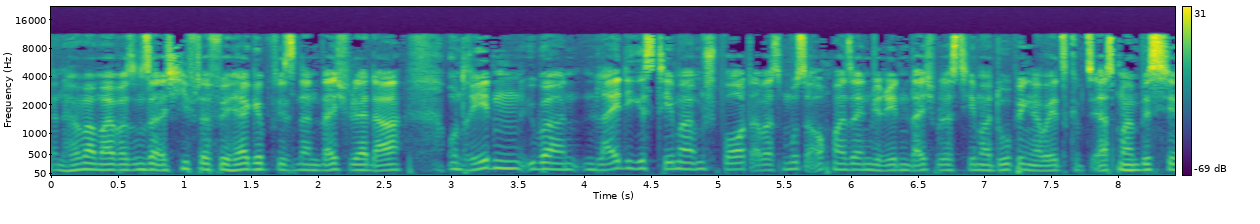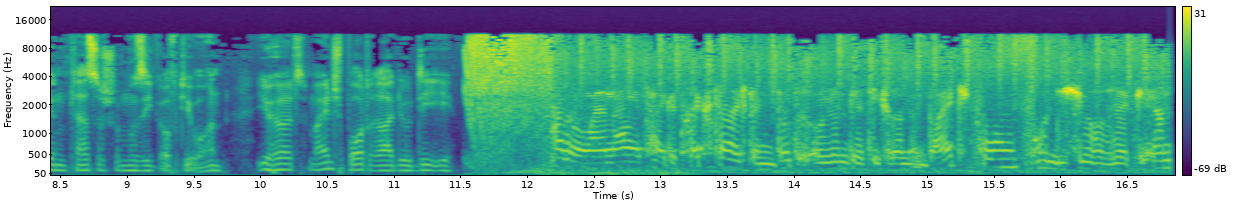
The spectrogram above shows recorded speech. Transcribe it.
Dann hören wir mal, was unser Archiv dafür hergibt. Wir sind dann gleich wieder da und reden über ein leidiges Thema im Sport, aber es muss auch mal sein, wir reden gleich über das Thema Doping, aber jetzt gibt's erstmal ein bisschen klassische Musik auf die Ohren. Ihr hört meinsportradio.de. Hallo, mein Name ist Heike Drexler, ich bin Doppel-Olympiasiegerin im Weitsprung und ich höre sehr gern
